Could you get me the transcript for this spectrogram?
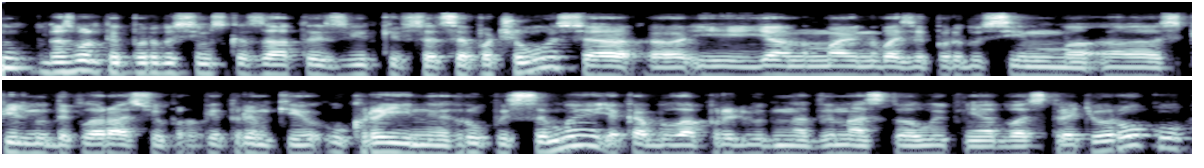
Ну, дозвольте передусім сказати, звідки все це почалося. Е, І я маю на увазі передусім е, спільну декларацію про підтримки України Групи Семи, яка була прилюднена 12 липня 2023 року,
